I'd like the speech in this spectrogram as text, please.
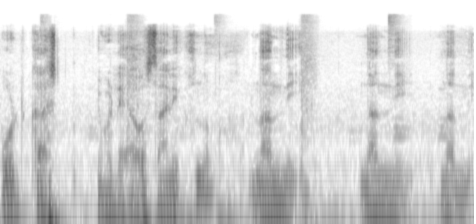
പോഡ്കാസ്റ്റ് ഇവിടെ അവസാനിക്കുന്നു. നന്ദി നന്ദി നന്ദി.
